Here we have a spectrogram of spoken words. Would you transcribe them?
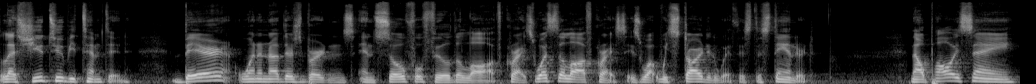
lest you too be tempted. Bear one another's burdens and so fulfill the law of Christ. What's the law of Christ? Is what we started with, is the standard. Now Paul is saying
